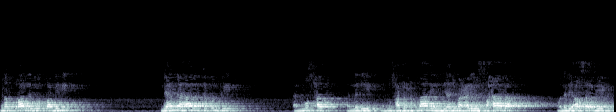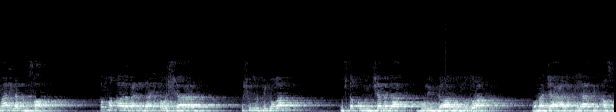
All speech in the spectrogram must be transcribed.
من القرآن الذي يقرأ به لأنها لم تكن في المصحف الذي المصحف العثماني الذي يجمع عليه الصحابة والذي أرسل به عثمان إلى الأمصار. ثم قال بعد ذلك والشاذ والشذوذ في اللغة مشتق من شذذ وهو الانفراد والندرة. وما جاء على خلاف الأصل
